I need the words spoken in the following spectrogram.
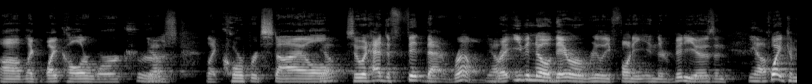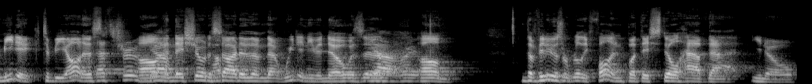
uh, like white collar workers, like corporate style. Yep. So it had to fit that realm, Yep. right? Even though they were really funny in their videos and Yep. quite comedic, to be honest. That's true, Um, yeah. And they showed a Yep. side of them that we didn't even know was there. Yeah, right. Um, the videos are really fun, but they still have that, you know,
